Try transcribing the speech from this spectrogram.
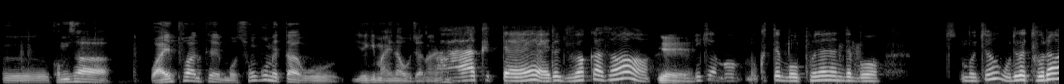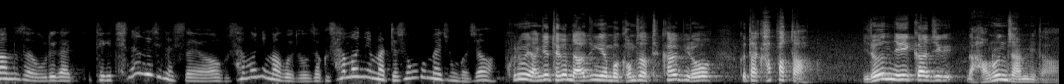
그 검사 와이프한테 뭐 송금했다고 얘기 많이 나오잖아요. 아 그때 애들 유학 가서 예. 이렇게 뭐, 뭐 그때 뭐 보냈는데 뭐 뭐죠? 우리가 돌아가면서 우리가 되게 친하게 지냈어요. 그 사모님하고도 그래서 그 사모님한테 송금해 준 거죠. 그리고 양재택은 나중에 뭐 검사 특활비로 그 다 갚았다. 이런 얘기까지 나오는 자입니다.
